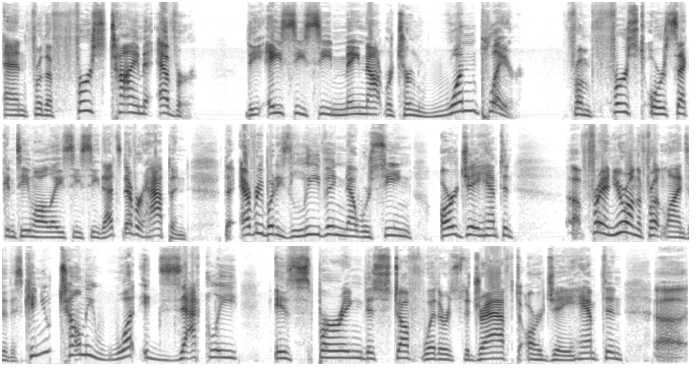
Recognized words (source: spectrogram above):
And for the first time ever, the ACC may not return one player from first or second team All ACC. That's never happened. The, everybody's leaving. Now we're seeing RJ Hampton. Uh, Fran, you're on the front lines of this. Can you tell me what exactly is spurring this stuff, whether it's the draft, RJ Hampton, uh,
